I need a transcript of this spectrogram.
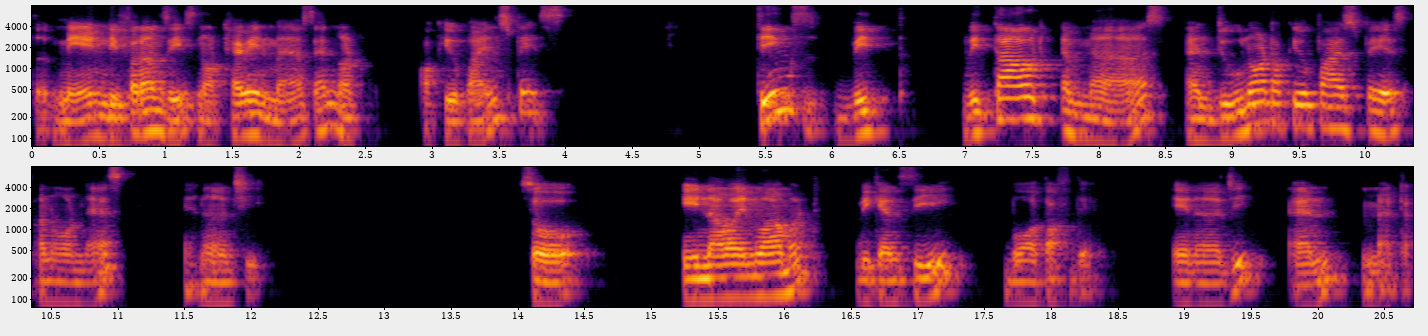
the main difference is not having mass and not occupying space. Things with without a mass and do not occupy space are known as energy. So in our environment, we can see both of them, energy and matter.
